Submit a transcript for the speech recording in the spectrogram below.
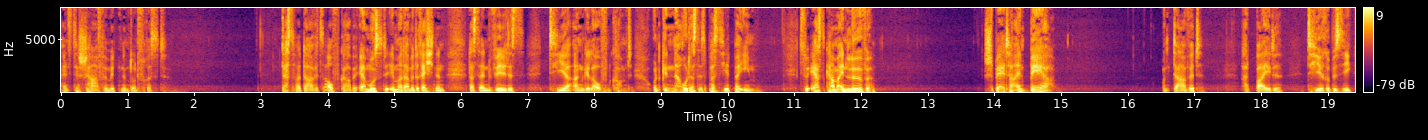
eins der Schafe mitnimmt und frisst. Das war Davids Aufgabe. Er musste immer damit rechnen, dass ein wildes Tier angelaufen kommt. Und genau das ist passiert bei ihm. Zuerst kam ein Löwe, später ein Bär und David hat beide Tiere besiegt.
